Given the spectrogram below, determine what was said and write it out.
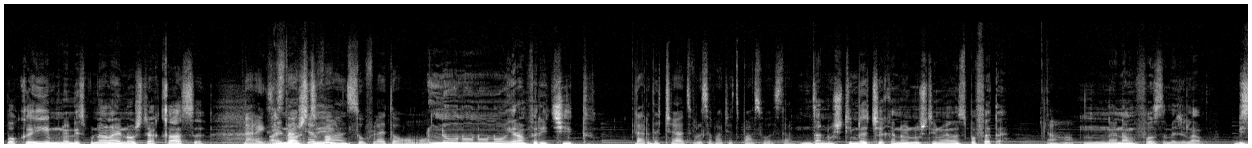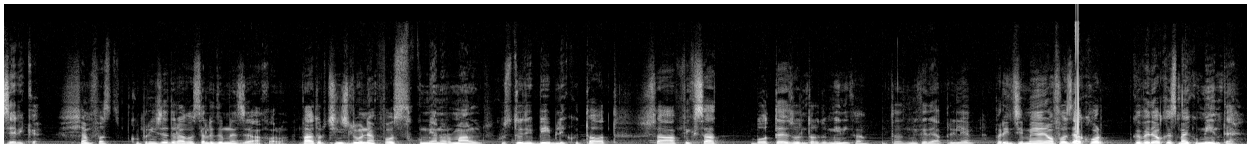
pocăim, noi le spuneam la ai noștri acasă. Dar Ai exista noștri- ceva în suflet? O, o... Nu, nu, nu, nu, eram fericit, Dar de ce ați vrut să faceți pasul ăsta? dar nu știm de ce, că noi nu știm, noi am zis pe fete. Aha. Noi n-am fost să mergem la biserică. Și am fost cuprinși de dragostea lui Dumnezeu acolo. 4-5 luni a fost, cum e normal, cu studiu biblic, cu tot. S-a fixat botezul într-o duminică, într-o duminică de aprilie. Părinții mei au fost de acord că vedeau că sunt mai cu minte.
